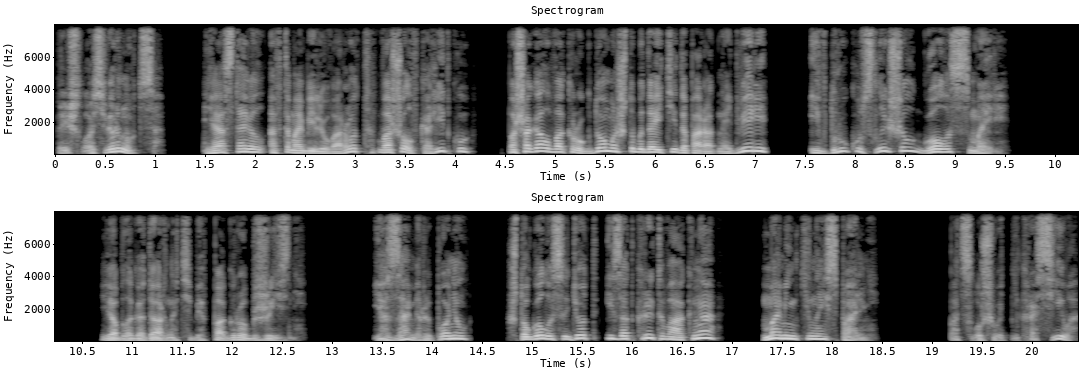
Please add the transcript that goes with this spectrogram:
Пришлось вернуться. Я оставил автомобиль у ворот, вошел в калитку, пошагал вокруг дома, чтобы дойти до парадной двери, и вдруг услышал голос Мэри. «Я благодарна тебе, по гроб жизни». Я замер и понял, что голос идет из открытого окна маменькиной спальни. Подслушивать некрасиво,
